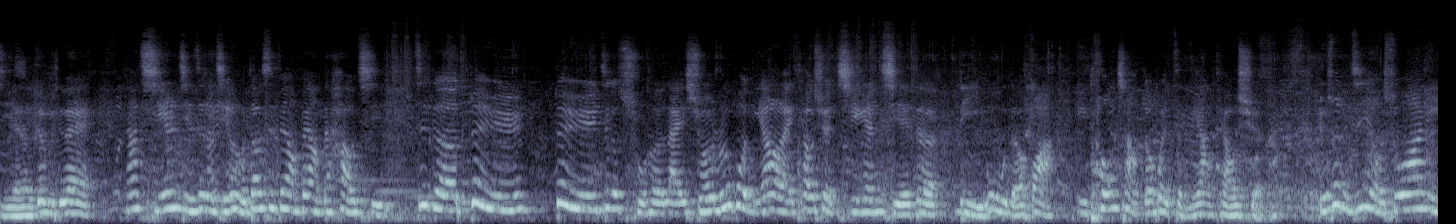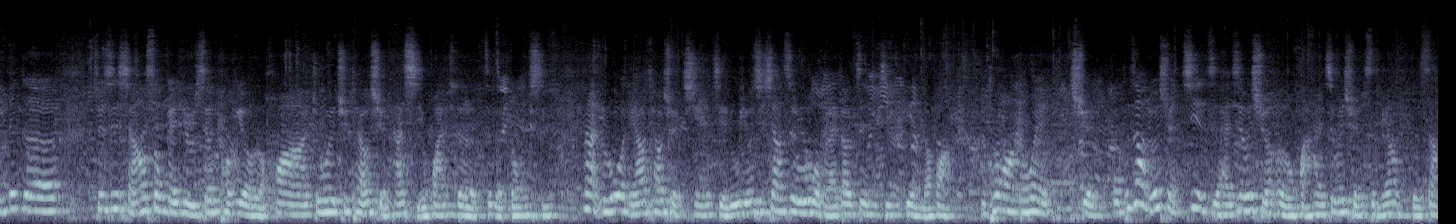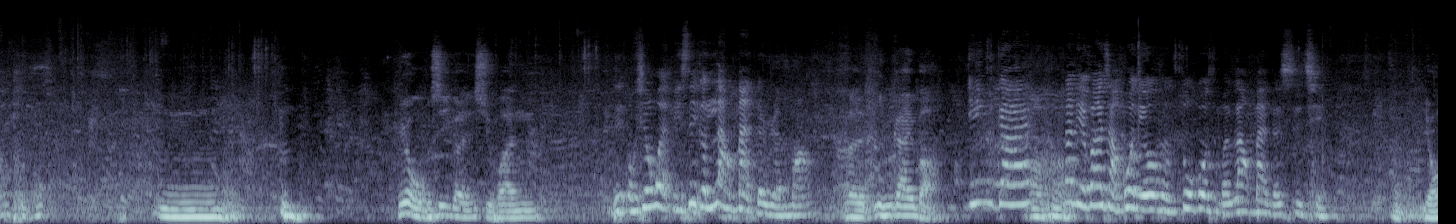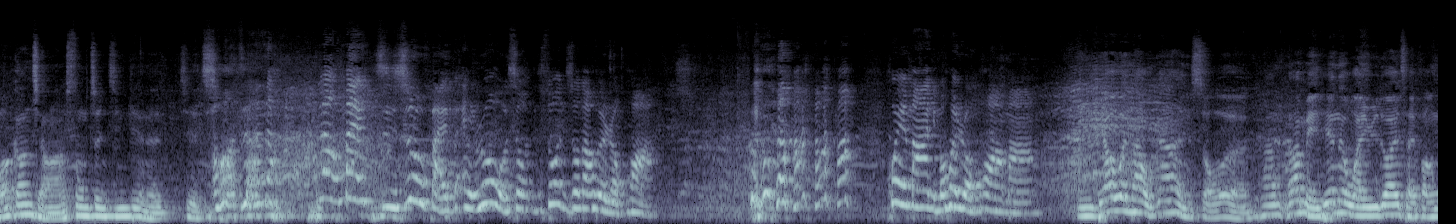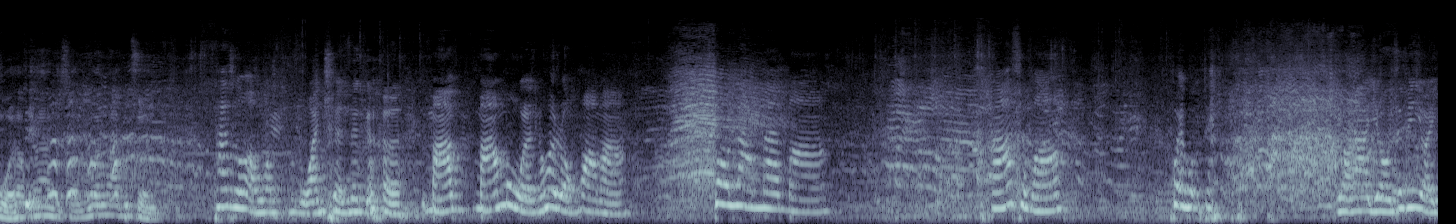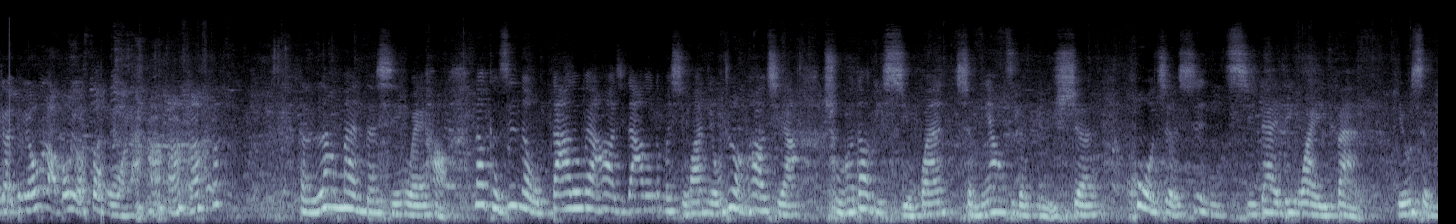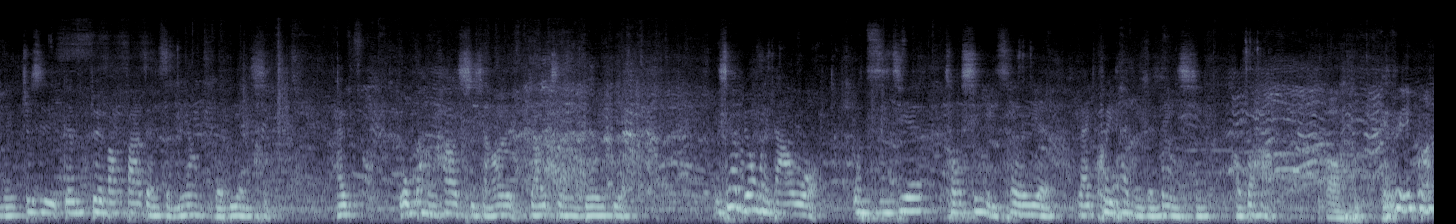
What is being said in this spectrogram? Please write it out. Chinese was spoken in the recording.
节了，对不对？那情人节这个节，我倒是非常非常的好奇，这个对于对于这个楚河来说，如果你要来挑选情人节的礼物的话，你通常都会怎么样挑选啊？比如说你之前有说啊，你那个就是想要送给女生朋友的话，就会去挑选她喜欢的这个东西。那如果你要挑选情人节礼物，尤其像是如果我们来到正经店的话，你通常都会选，我不知道你会选戒指，还是会选耳环，还是会选什么样子的商品？嗯，因为我不是一个很喜欢，你我先问，你是一个浪漫的人吗？呃，应该吧，应该嗯。那你有没有想过，你有可能做过什么浪漫的事情？嗯有啊，刚讲啊，送正经店的戒指，哦，真的，浪漫指数百分。哎，如果我收，你说你收到会融化？会吗？你们会融化吗？你不要问他，我跟他很熟了，他他每天的玩鱼都在采访我，他跟他很熟，你问他不准。他说，我完全那个 麻麻木了，你们会融化吗？够浪漫吗？啊？什么？会会？有啦，有这边有一个，有我老公有送我啦，很浪漫的行为。好，那可是呢，我们大家都非常好奇，大家都那么喜欢你，我就很好奇啊，楚河到底喜欢什么样子的女生，或者是你期待另外一半有什么，就是跟对方发展什么样子的恋情？还我们很好奇，想要了解你多一点。你现在不用回答我，我直接从心理测验来窥探你的内心，好不好？好可以吗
